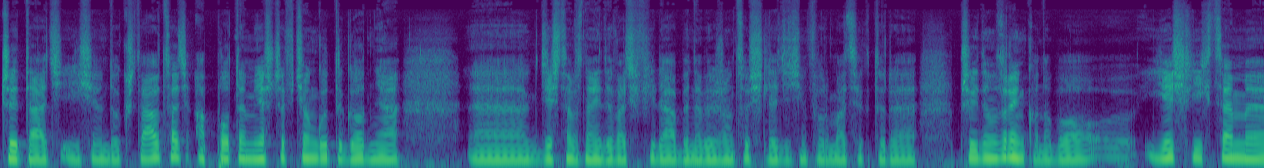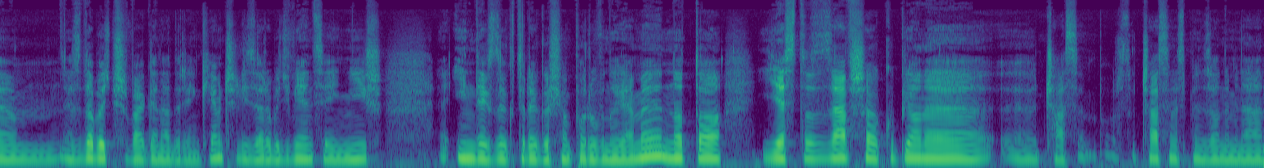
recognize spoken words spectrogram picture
czytać i się dokształcać, a potem jeszcze w ciągu tygodnia e, gdzieś tam znajdować chwilę, aby na bieżąco śledzić informacje, które przyjdą z rynku. No bo jeśli chcemy mm, zdobyć przewagę nad rynkiem, czyli zarobić więcej niż indeks, do którego się porównujemy, no to jest to zawsze okupione e, czasem, po prostu czasem spędzonym na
